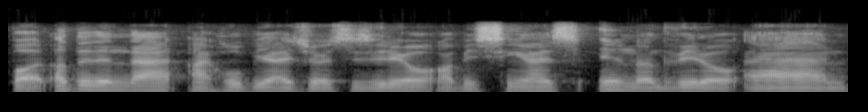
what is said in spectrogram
But other than that I hope you guys enjoyed this video. I'll be seeing you guys in another video and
